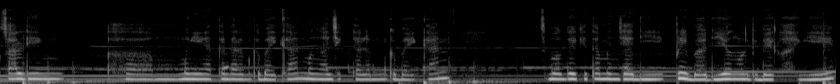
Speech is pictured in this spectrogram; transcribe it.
saling um, mengingatkan dalam kebaikan mengajak dalam kebaikan. Semoga kita menjadi pribadi yang lebih baik lagi.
